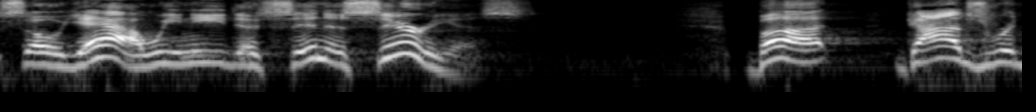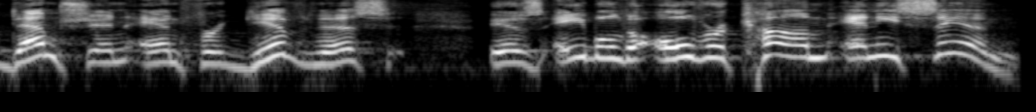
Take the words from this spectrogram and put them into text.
so, yeah, we need a sin is serious. But God's redemption and forgiveness is able to overcome any sin.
